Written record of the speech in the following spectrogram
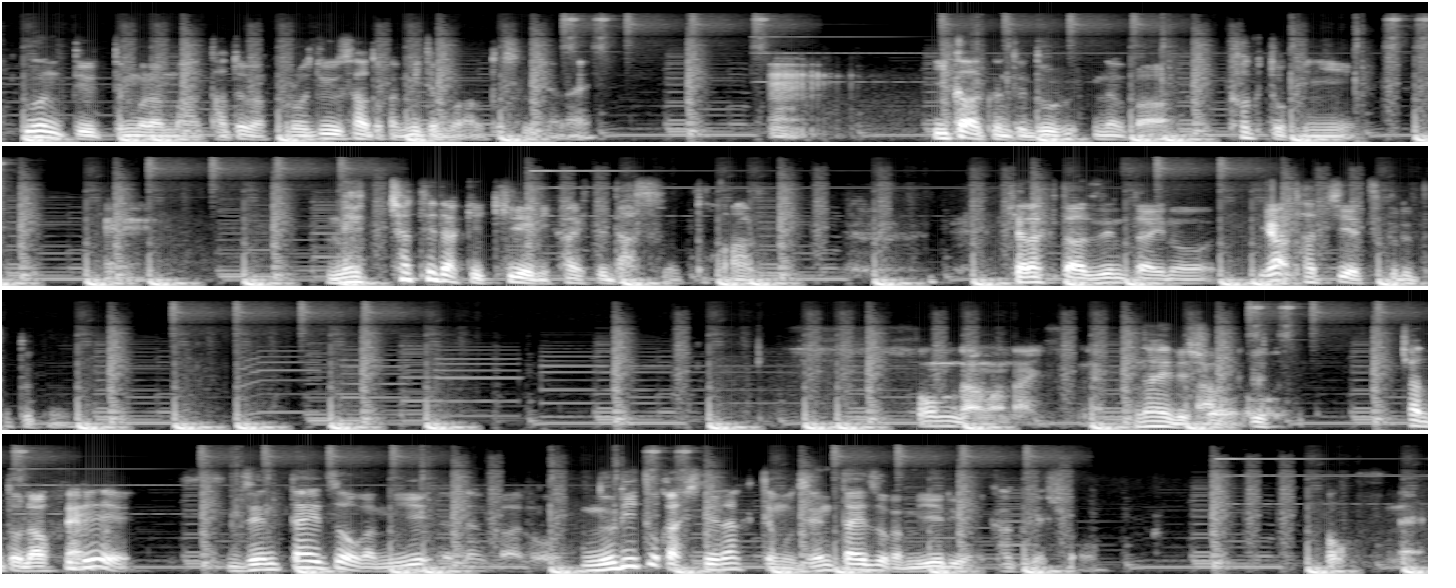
「うん」って言ってもらう、まあ、例えばプロデューサーとか見てもらうとするじゃない？うん。井川君ってどうなんか書くときにめっちゃ手だけ綺麗に描いて出すとかある？キャラクター全体の立ち絵作るって時に。そんなんはないですね。ないでしょ。ちゃんとラフで全体像が見えなんかあの塗りとかしてなくても全体像が見えるように描くでしょ。そうですね。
